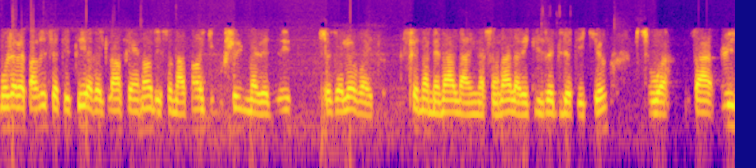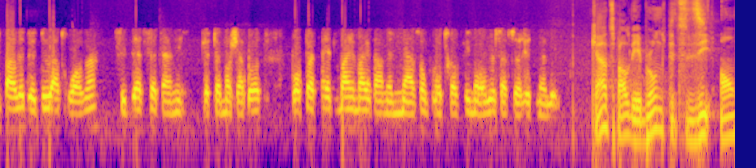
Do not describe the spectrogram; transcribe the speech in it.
Moi, j'avais parlé cet été avec l'entraîneur des sénateurs, Guy Boucher, il m'avait dit ce gars-là va être phénoménal dans la Ligue nationale avec les habiletés qu'il a. Puis tu vois, ça, lui, il parlait de deux à trois ans. C'est dès cette année que Thomas Chabot va peut-être même être en nomination pour le trophée Norris à ce rythme-là. Quand tu parles des Browns puis tu dis on,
